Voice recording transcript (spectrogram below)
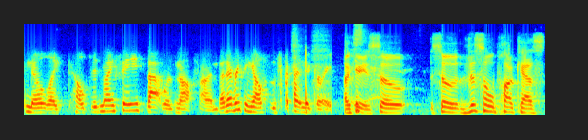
snow like pelted my face. That was not fun, but everything else was kind of great. Okay, so so this whole podcast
